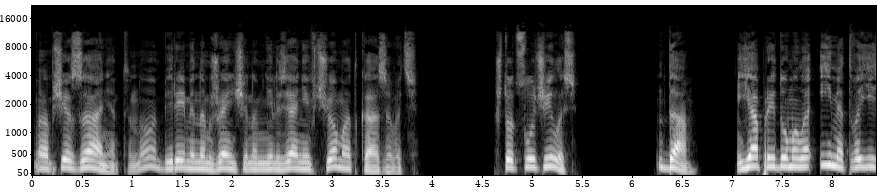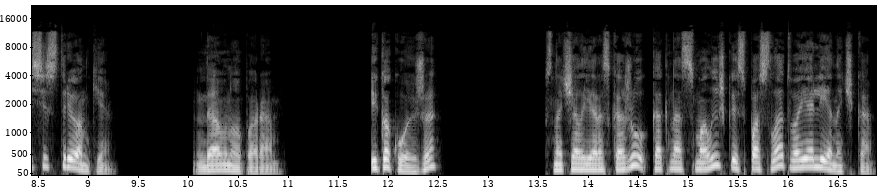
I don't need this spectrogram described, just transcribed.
Вообще занят, но беременным женщинам нельзя ни в чем отказывать. Что-то случилось? Да, я придумала имя твоей сестренки. Давно пора. И какое же? Сначала я расскажу, как нас с малышкой спасла твоя Леночка,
